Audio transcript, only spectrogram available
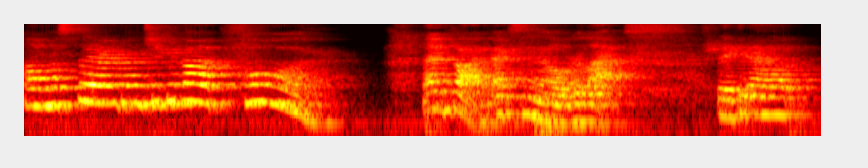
Almost there. Don't you give up. Four. And five. Exhale. Relax. Shake it out.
